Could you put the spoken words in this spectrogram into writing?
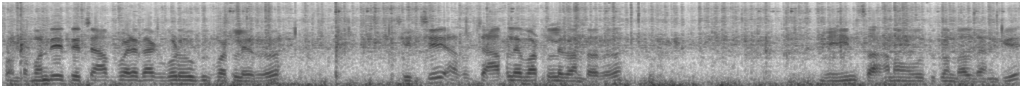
కొంతమంది అయితే చేప పడేదాకా కూడా ఊపిరి ఇచ్చి అసలు చేపలే పట్టలేదు అంటారు. మెయిన్ సహనం ఊతుకు దానికి.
